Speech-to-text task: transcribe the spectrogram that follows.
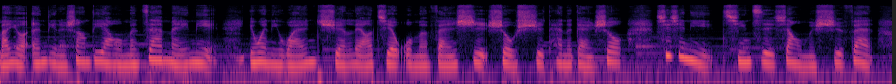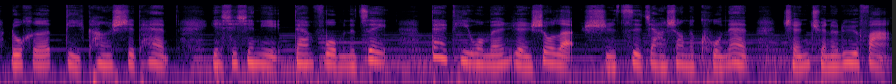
满有恩典的上帝啊，我们赞美你，因为你完全了解我们凡事受试探的感受。谢谢你亲自向我们示范如何抵抗试探，也谢谢你担负我们的罪，代替我们忍受了十字架上的苦难，成全了律法。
